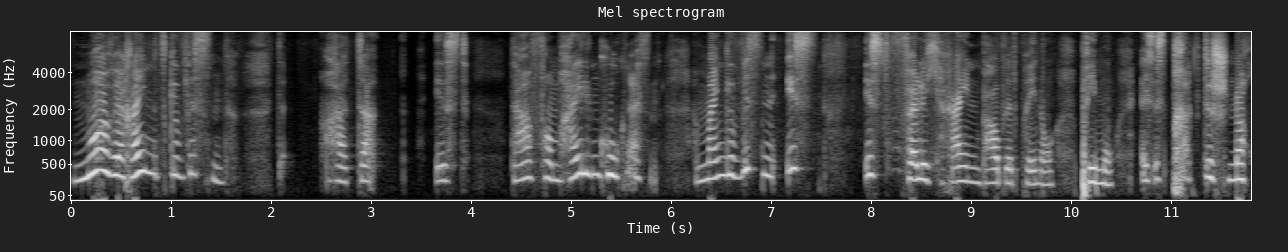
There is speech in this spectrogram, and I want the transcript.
Nur wer reines Gewissen hat, da ist, da vom heiligen Kuchen essen. Mein Gewissen ist ist völlig rein, behauptet Primo. Primo. Es ist praktisch noch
